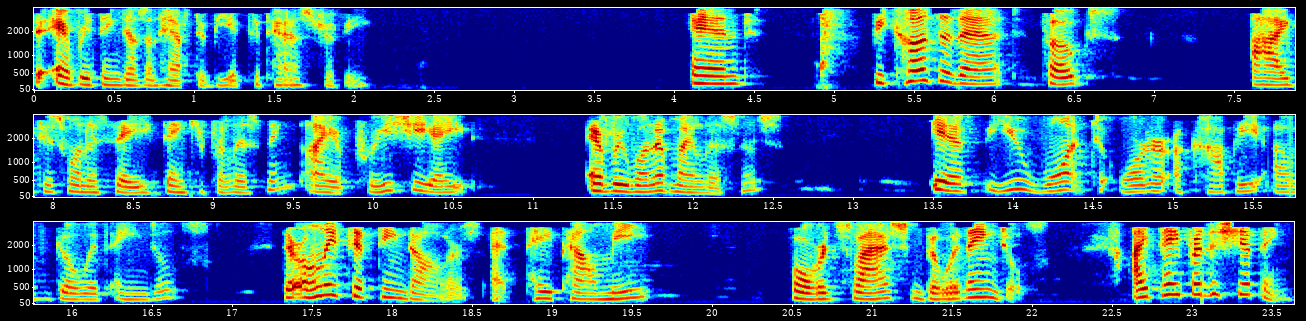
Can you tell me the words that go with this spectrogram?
that everything doesn't have to be a catastrophe. And because of that, folks, I just want to say thank you for listening. I appreciate every one of my listeners. If you want to order a copy of Go With Angels, they're only $15 at PayPal me forward slash Go With Angels. I pay for the shipping.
